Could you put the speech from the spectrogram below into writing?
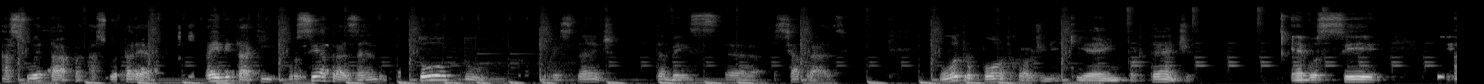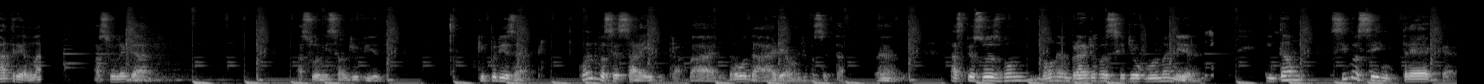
a sua etapa, a sua tarefa, para evitar que você atrasando todo o restante também uh, se atrase. Um outro ponto, Claudine, que é importante é você atrelar a seu legado, a sua missão de vida. Porque, por exemplo, quando você sair do trabalho ou da área onde você está trabalhando, as pessoas vão, vão lembrar de você de alguma maneira. Então, se você entrega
